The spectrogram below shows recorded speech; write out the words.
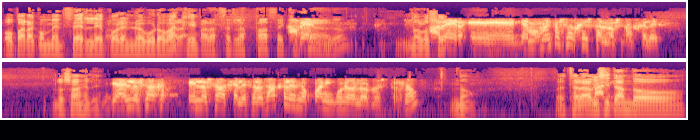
o para convencerle por el nuevo Para, Eurobásquet. para hacer las paces, A quizá, ver. ¿no? No lo A sé. ver, eh, de momento Sergio está en Los Ángeles. Los Ángeles. Ya en Los, en Los Ángeles. En Los Ángeles no juega ninguno de los nuestros, ¿no? No. Estará visitando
